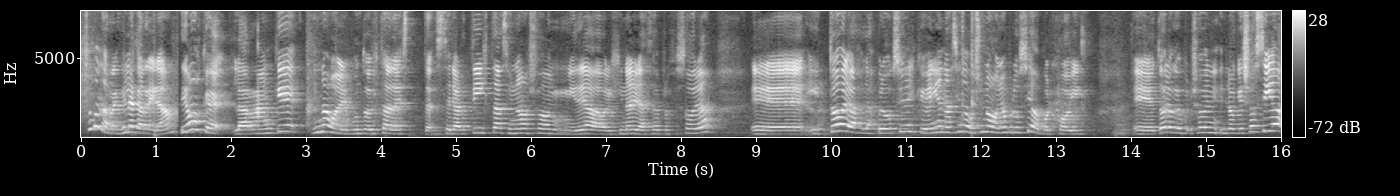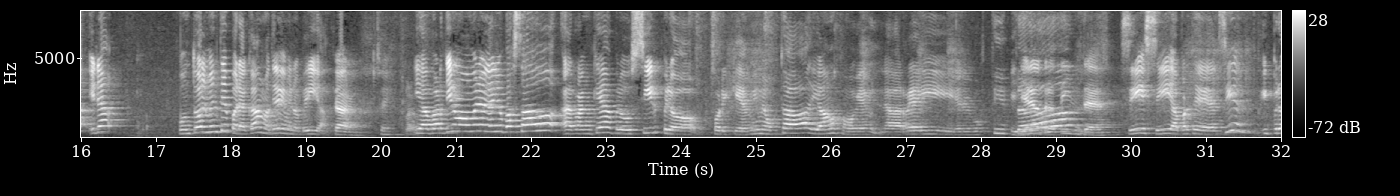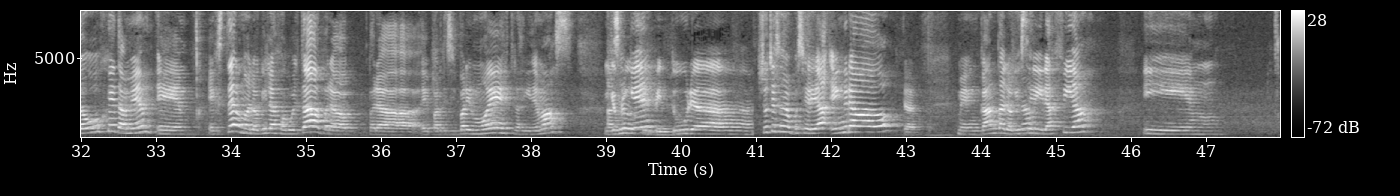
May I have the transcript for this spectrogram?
yo cuando arranqué la carrera, digamos que la arranqué no en el punto de vista de ser artista, sino yo mi idea original era ser profesora. Eh, y todas las, las, producciones que venían haciendo, porque yo no, no producía por hobby, eh, todo lo que, yo, lo que yo hacía era puntualmente para cada materia que me lo pedía. Claro, sí. Y a partir más o menos del año pasado arranqué a producir, pero porque a mí me gustaba, digamos, como que le agarré ahí el gustito. Y tiene otro tinte. Sí, sí, aparte, sí, y produje también eh, externo lo que es la facultad para, para eh, participar en muestras y demás. ¿Y qué produces? ¿Pintura? Yo estoy haciendo posibilidad en grabado. Claro me encanta lo que es serigrafía y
